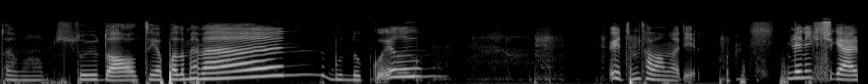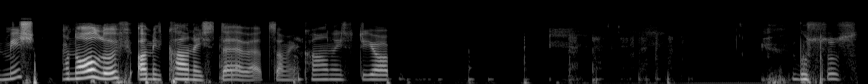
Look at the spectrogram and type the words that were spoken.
Tamam. Suyu da altı yapalım hemen. Bunu da koyalım. Üretim tamamla diyelim. Yeni kişi gelmiş. Ne olur? Americano iste. Evet. Americano istiyor. Buzsuz.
